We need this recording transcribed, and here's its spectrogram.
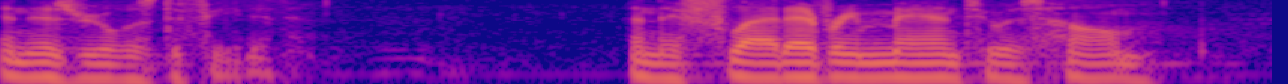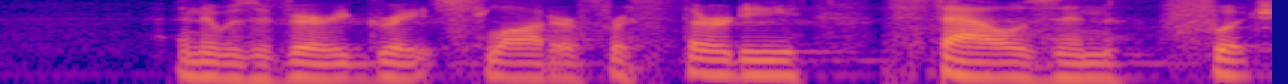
and Israel was defeated. And they fled, every man to his home and there was a very great slaughter, for 30,000 foot,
